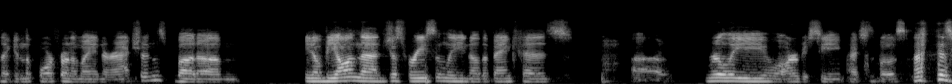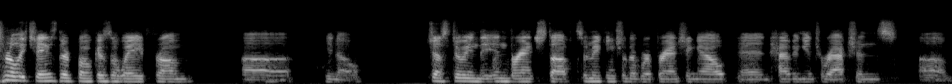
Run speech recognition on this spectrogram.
like in the forefront of my interactions. But um, you know, beyond that, just recently, you know, the bank has uh, really, well, RBC, I suppose, has really changed their focus away from, uh, you know, just doing the in branch stuff to making sure that we're branching out and having interactions um,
